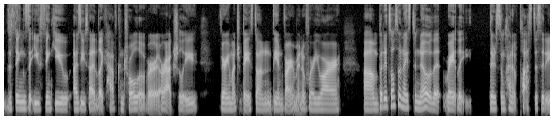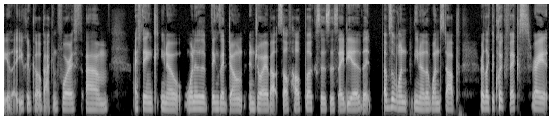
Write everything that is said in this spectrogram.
the things that you think you, as you said, like have control over are actually very much based on the environment of where you are. Um, but it's also nice to know that, right? Like there's some kind of plasticity that you could go back and forth. Um, I think, you know, one of the things I don't enjoy about self help books is this idea that of the one, you know, the one stop or like the quick fix, right?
